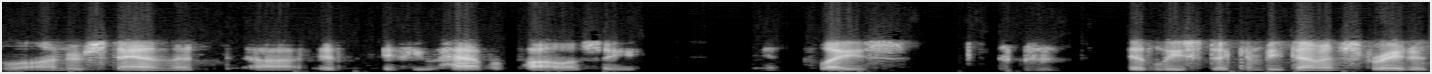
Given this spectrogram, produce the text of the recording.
will understand that uh, if if you have a policy in place, at least it can be demonstrated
